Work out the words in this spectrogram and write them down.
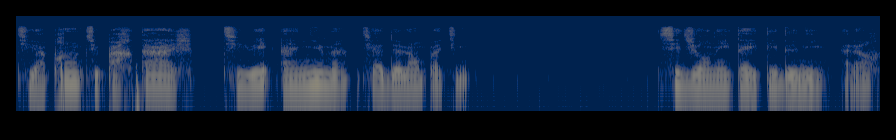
Tu apprends, tu partages. Tu es un humain, tu as de l'empathie. Cette journée t'a été donnée, alors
